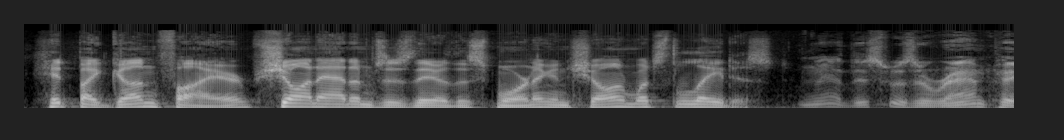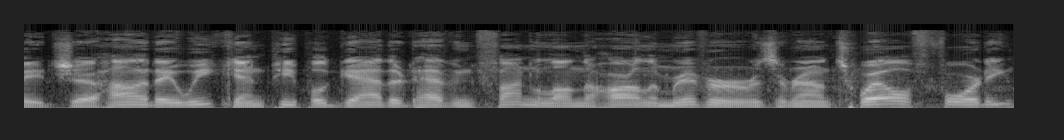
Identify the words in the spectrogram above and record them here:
hit by gunfire. Sean Adams is there this morning, and Sean, what's the latest? Yeah, this was a rampage. Uh, holiday weekend, people gathered having fun along the Harlem River. It was around 12:40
